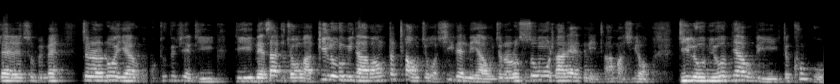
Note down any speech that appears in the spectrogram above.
တယ်ဆိုပေမဲ့ကျွန်တော်တို့ရဲ့ဟိုသူသဖြင့်ဒီဒီနေဆက်တကြောမှာကီလိုမီတာပေါင်း1000ကျော်ရှိတဲ့နေရာကိုကျွန်တော်တို့စိုးမိုးထားတဲ့အနေအထားမှာရှိတော့ဒီလိုမျိုးမြောက်ဒီတစ်ခုကို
